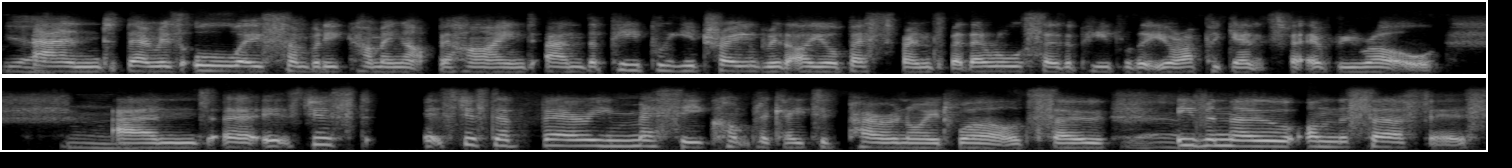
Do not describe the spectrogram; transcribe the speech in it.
Yeah. And there is always somebody coming up behind, and the people you trained with are your best friends, but they're also the people that you're up against for every role. Mm. And uh, it's just it's just a very messy, complicated, paranoid world. So yeah. even though on the surface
